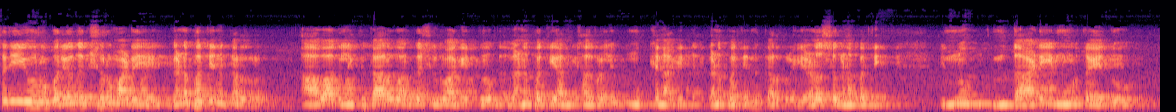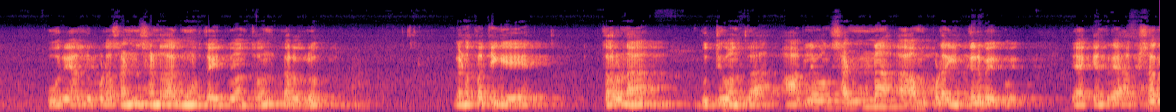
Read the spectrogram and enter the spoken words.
ಸರಿ, ಇವರು ಬರೆಯೋದಕ್ಕೆ ಶುರು ಮಾಡಿ ಗಣಪತಿನ ಕರೆದ್ರು. ಆವಾಗ ಲಿಪಿಕಾರ ವರ್ಗ ಶುರುವಾಗಿತ್ತು. ಗಣಪತಿ ಅಂಥದ್ರಲ್ಲಿ ಮುಖ್ಯನಾಗಿದ್ದ. ಗಣಪತಿಯನ್ನು ಕರೆದ್ರು. ಎಳಸು ಗಣಪತಿ. ಇನ್ನು ದಾಡಿ ಮೂಡ್ತಾ ಇದ್ದು ಕೋರೆ ಹಲ್ಲು ಕೂಡ ಸಣ್ಣ ಸಣ್ಣದಾಗಿ ಮೂಡ್ತಾ ಇದ್ವು ಅಂಥವನ್ನ ಕರೆದ್ರು. ಗಣಪತಿಗೆ ತರುಣ ಬುದ್ಧಿವಂತ, ಆಗಲೇ ಒಂದು ಸಣ್ಣ ಅಹಂ ಕೂಡ ಇದ್ದಿರಬೇಕು. ಯಾಕೆಂದರೆ ಅಕ್ಷರ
